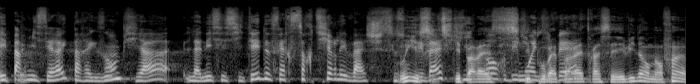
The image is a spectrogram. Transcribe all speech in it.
Et parmi ces règles, par exemple, il y a la nécessité de faire sortir les vaches. Ce sont Oui, des c'est vaches ce qui, qui, paraît, hors ce qui pourrait paraître assez évident, mais enfin,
